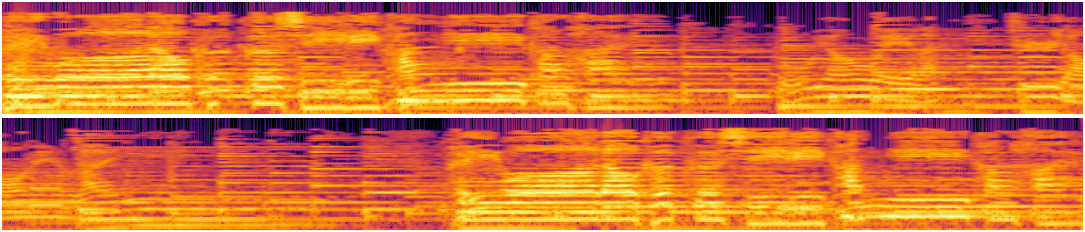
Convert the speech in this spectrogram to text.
陪我到可可西里看一看海。我到可可西里看一看海，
